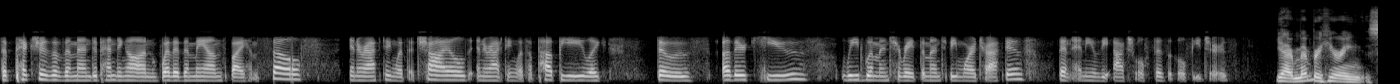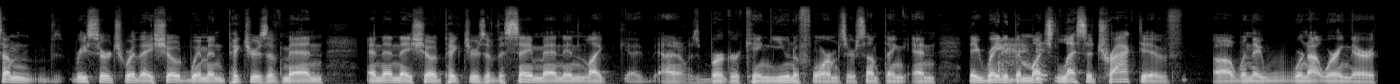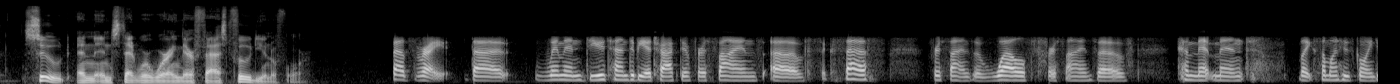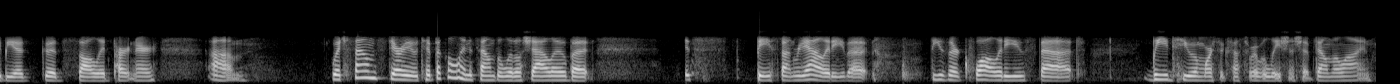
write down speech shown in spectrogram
the pictures of the men, depending on whether the man's by himself, interacting with a child, interacting with a puppy, like those other cues lead women to rate the men to be more attractive than any of the actual physical features. Yeah, I remember hearing some research where they showed women pictures of men and then they showed pictures of the same men in like uh, I don't know, it was Burger King uniforms or something, and they rated them much less attractive uh, when they were not wearing their suit and instead were wearing their fast food uniform. That's right. That women do tend to be attractive for signs of success, for signs of wealth, for signs of commitment, like someone who's going to be a good, solid partner. Um, which sounds stereotypical and it sounds a little shallow, but it's based on reality that these are qualities that lead to a more successful relationship down the line.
